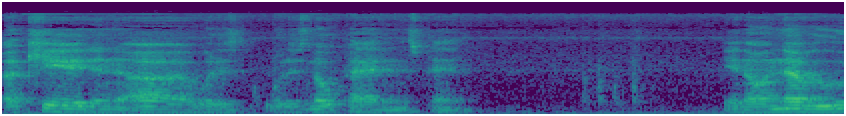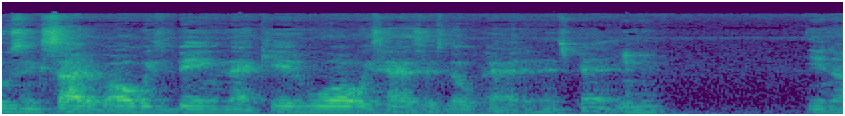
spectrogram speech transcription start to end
a kid and uh with his with his notepad and his pen you know never losing sight of always being that kid who always has his notepad and his pen Mm-hmm. you know,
